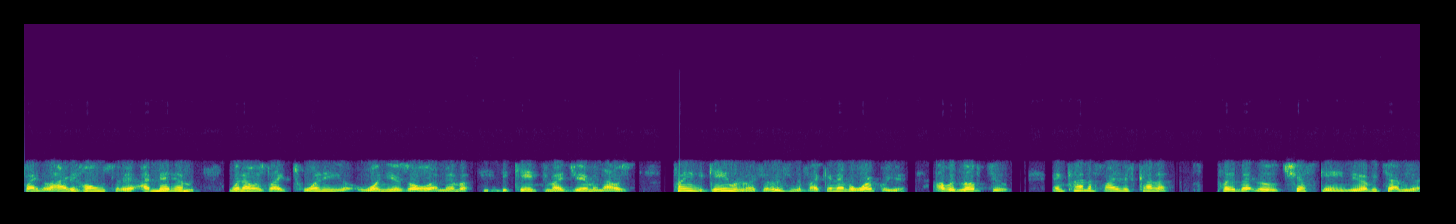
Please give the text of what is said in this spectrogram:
fight Larry Holmes today. I met him when I was like 21 years old. I remember mm-hmm. he came to my gym and I was playing a game with him. I said, "Listen, if I can ever work with you, I would love to." And kind of fighters kind of play that little chess game. You know, every time you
